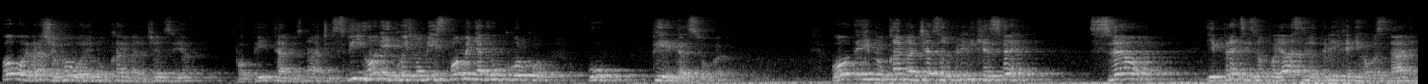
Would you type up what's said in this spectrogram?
Ovo je, braćo, govor Ibn Kajmer Džezija po pitanju, znači, svi oni koji smo mi spomenjali ukoliko u pet versova. Ovdje Ibn Kajmer Džezija otprilike sve, sve ovo i precizno pojasnio otprilike njihovo stanje.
